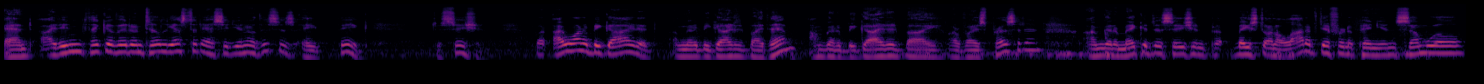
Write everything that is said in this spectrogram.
And I didn't think of it until yesterday. I said, you know, this is a big decision. But I want to be guided. I'm going to be guided by them. I'm going to be guided by our vice president. I'm going to make a decision based on a lot of different opinions. Some will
